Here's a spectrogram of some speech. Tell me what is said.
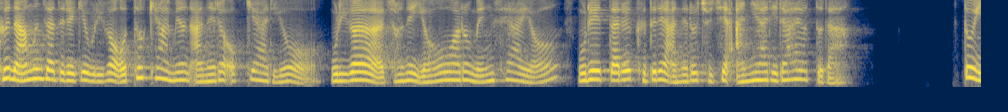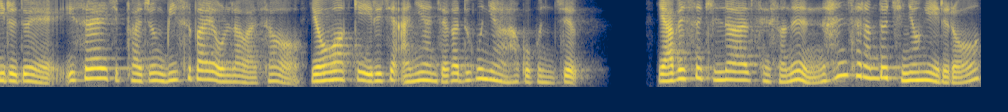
그 남은 자들에게 우리가 어떻게 하면 아내를 얻게 하리요? 우리가 전에 여호와로 맹세하여 우리의 딸을 그들의 아내로 주지 아니하리라 하였도다. 또 이르되 이스라엘 지파 중 미스바에 올라와서 여호와께 이르지 아니한 자가 누구냐 하고 본즉 야베스 길라앗에서는 한 사람도 진영에 이르러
